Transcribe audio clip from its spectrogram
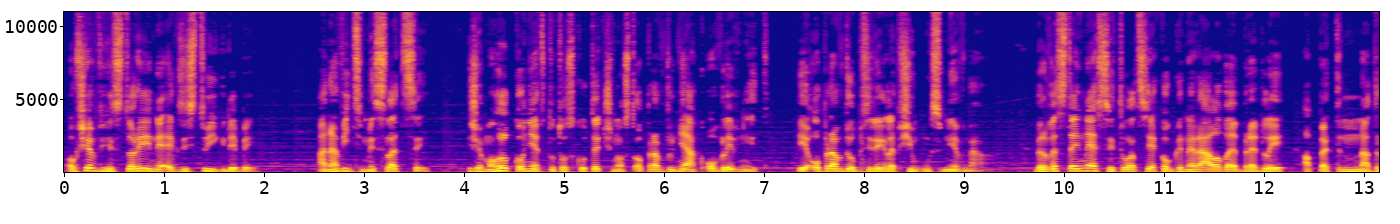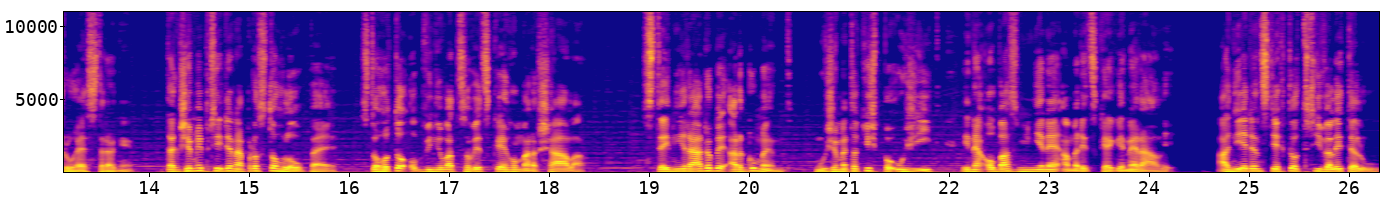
Ovšem v historii neexistují kdyby. A navíc myslet si, že mohl koně v tuto skutečnost opravdu nějak ovlivnit, je opravdu při nejlepším úsměvná. Byl ve stejné situaci jako generálové Bradley a Patton na druhé straně. Takže mi přijde naprosto hloupé z tohoto obvinovat sovětského maršála. Stejný rádoby argument můžeme totiž použít i na oba zmíněné americké generály. Ani jeden z těchto tří velitelů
